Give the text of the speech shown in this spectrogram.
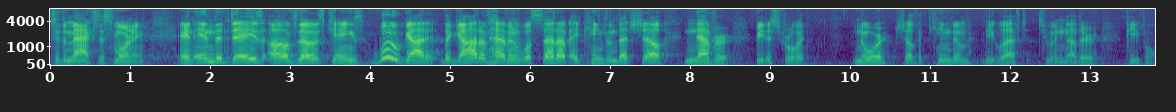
to the max this morning. And in the days of those kings, woo, got it. The God of heaven will set up a kingdom that shall never be destroyed, nor shall the kingdom be left to another people.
